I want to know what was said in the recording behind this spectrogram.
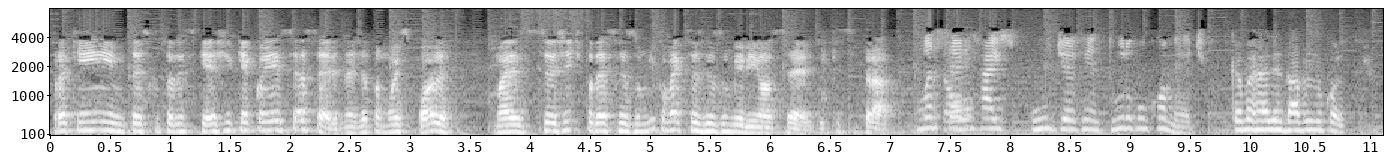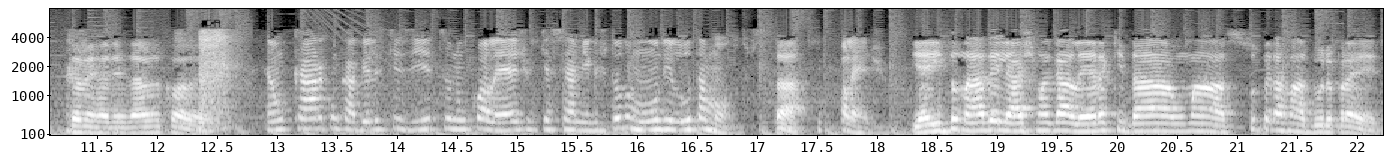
pra quem tá escutando esse cast e quer conhecer a série, né? Já tomou spoiler, mas se a gente pudesse resumir, como é que vocês resumiriam a série? Do que se trata? Uma Então- série high school de aventura com comédia. Kamen Rider W no colégio. Kamen Rider W no colégio. É um cara com cabelo esquisito num colégio que quer ser amigo de todo mundo e luta monstros. Tá. No colégio. E aí do nada ele acha uma galera que dá uma super armadura pra ele.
